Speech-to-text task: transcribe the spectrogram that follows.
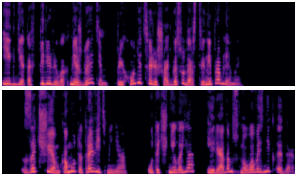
и где-то в перерывах между этим приходится решать государственные проблемы. «Зачем кому-то травить меня?» — уточнила я, и рядом снова возник Эдер.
